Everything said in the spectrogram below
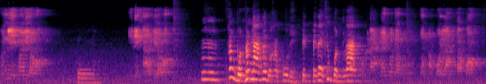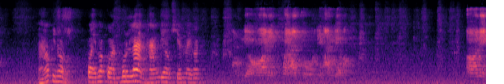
มันมีมาเดียวโอ้มีเด็กทางเดียวอืมทั้งบนทั้งล่างได้บ่ครับปูนี่เป็นไปได้ขึ้นบนล่างล้างไม่ก็ต้องต้องทำบนล้างกับป้องเอาพี่น้องปล่อยมาก่อนบนล่างหางเดียวเขียนไว้ก่อนทางเดียวออเนี่ยว่าหลายตัวนี่ทางเดียวออเนี่ย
